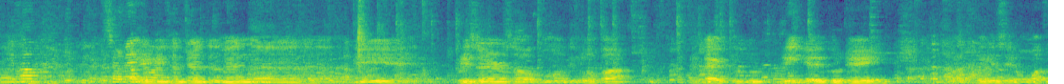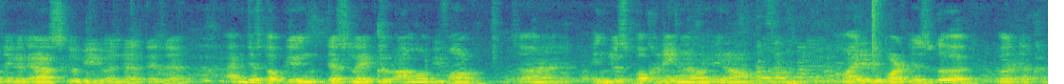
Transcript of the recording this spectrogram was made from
You have, Mr. Mayor, Ladies and gentlemen, uh, the prisoners of Montelupa, I'd like to greet you a good day. But there is uh, one thing that I ask of you, and that is, uh, I'm just talking just like your amo before. So, uh, English spoken, uh, you know, uh, my department is good, but uh,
